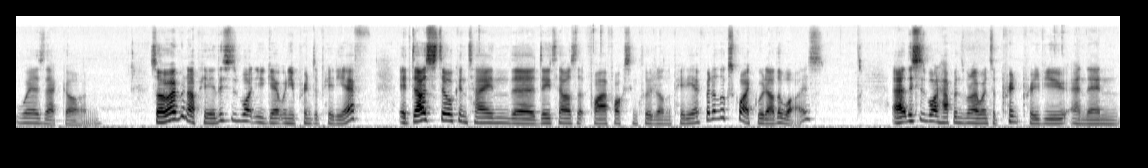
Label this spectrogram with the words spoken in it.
where's that gone? So open up here. This is what you get when you print a PDF. It does still contain the details that Firefox included on the PDF, but it looks quite good otherwise. Uh, this is what happens when I went to print preview and then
